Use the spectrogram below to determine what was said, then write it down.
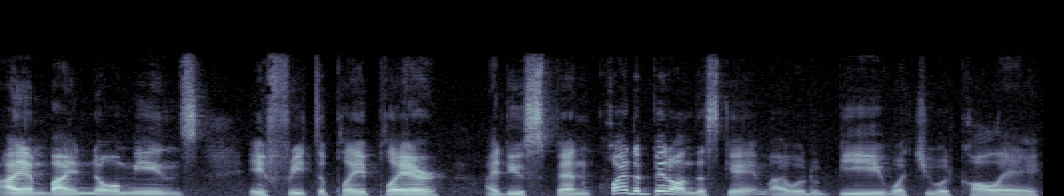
I am by no means a free-to-play player. I do spend quite a bit on this game. I would be what you would call a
